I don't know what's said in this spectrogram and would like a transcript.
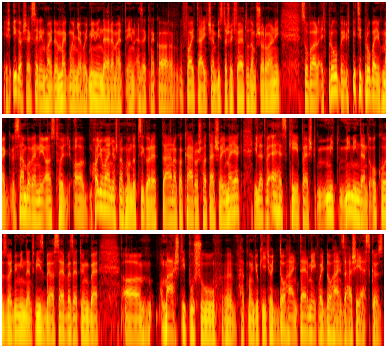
és igazság szerint majd ön megmondja, hogy mi mindenre, mert én ezeknek a fajtáit sem biztos, hogy fel tudom sorolni. Szóval egy, prób- egy picit próbáljuk meg számba venni azt, hogy a hagyományosnak mondott cigarettának a káros hatásai melyek, illetve ehhez képest mit, mi mindent okoz, vagy mi mindent víz be a szervezetünkbe a, a más típusú, hát mondjuk így, hogy dohánytermék vagy dohányzási eszköz.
